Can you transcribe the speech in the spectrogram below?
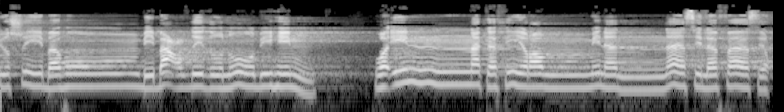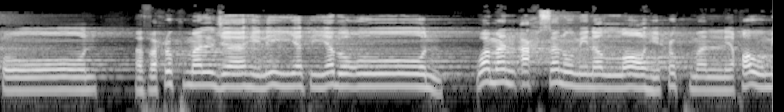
يصيبهم ببعض ذنوبهم وان كثيرا من الناس لفاسقون أفحكم الجاهلية يبغون ومن أحسن من الله حكما لقوم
